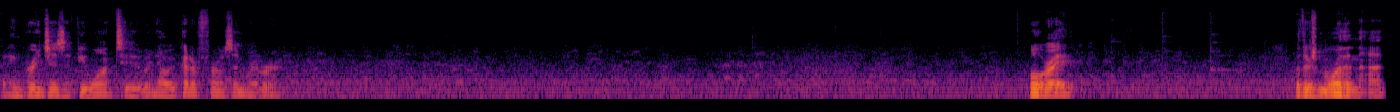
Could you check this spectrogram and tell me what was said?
Adding bridges if you want to, but now we've got a frozen river. Cool, right? But there's more than that.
